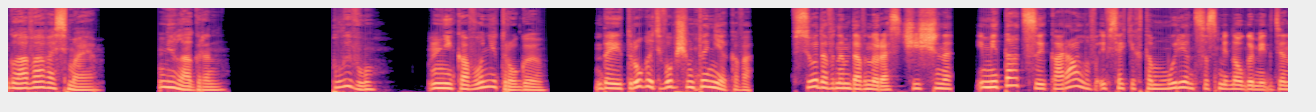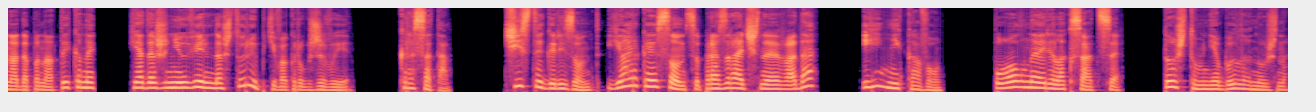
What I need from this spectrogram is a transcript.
Глава восьмая. Милагрен. Плыву. Никого не трогаю. Да и трогать, в общем-то, некого. Все давным-давно расчищено, имитации кораллов и всяких там мурен со сминогами, где надо понатыканы. Я даже не уверена, что рыбки вокруг живые. Красота. Чистый горизонт, яркое солнце, прозрачная вода и никого. Полная релаксация. То, что мне было нужно.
